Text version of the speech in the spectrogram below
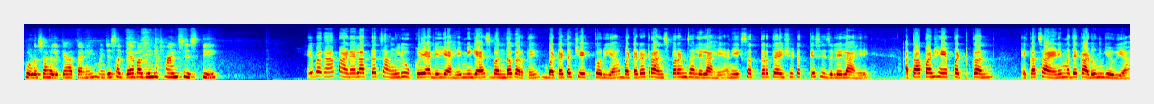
थोडंसं हलक्या हाताने. म्हणजे सगळ्या बाजूनी छान शिजतील. हे बघा पाण्याला आता चांगली उकळी आलेली आहे. मी गॅस बंद करते. बटाटा चेक करूया. बटाटा ट्रान्सपरंट झालेला आहे आणि एक सत्तर ते ऐंशी टक्के शिजलेला आहे. आता आपण हे पटकन एका चाळणीमध्ये काढून घेऊया.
